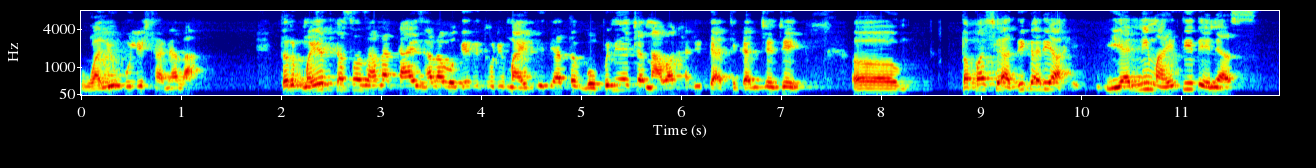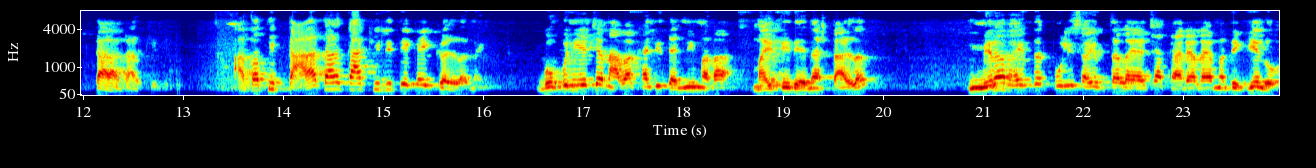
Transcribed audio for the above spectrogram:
वालीव पोलीस ठाण्याला तर मयत कसा झाला काय झाला वगैरे थोडी माहिती द्या. तर गोपनीयच्या नावाखाली त्या ठिकाणचे जे तपासी अधिकारी आहेत यांनी माहिती देण्यास टाळाटाळ केली. आता ती टाळाटाळ का केली ते काही कळलं नाही. गोपनीयच्या नावाखाली त्यांनी मला माहिती देण्यास टाळलं. मीरा भाईंदर पोलीस आयुक्तालयाच्या कार्यालयामध्ये गेलो.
